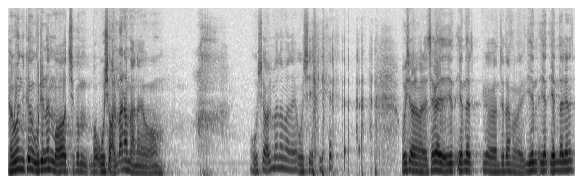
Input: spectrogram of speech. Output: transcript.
여러분 그 우리는 뭐 지금 뭐 옷이 얼마나 많아요. 옷이 얼마나 많아요, 옷이. 옷이 얼마나 제가 옛날 언제도 한번 옛날에는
